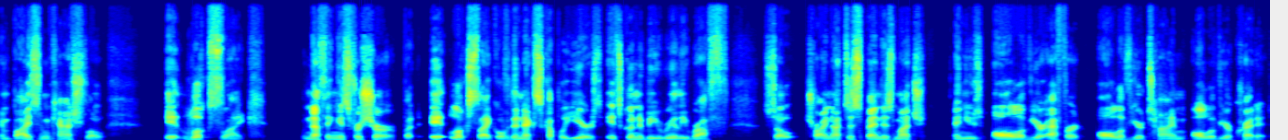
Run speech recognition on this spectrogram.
and buy some cash flow. It looks like nothing is for sure, but it looks like over the next couple years, it's going to be really rough. So try not to spend as much and use all of your effort, all of your time, all of your credit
